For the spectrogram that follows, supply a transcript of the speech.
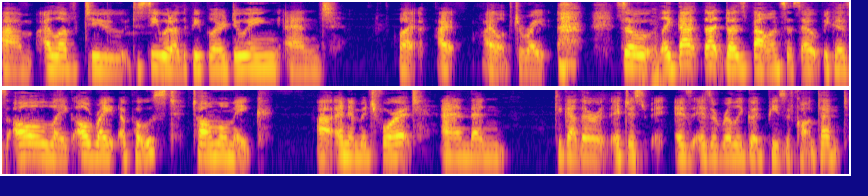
Um, I love to to see what other people are doing, and but I I love to write. so mm-hmm. like that that does balance us out because I'll like I'll write a post, Tom will make uh, an image for it, and then together it just is is a really good piece of content.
